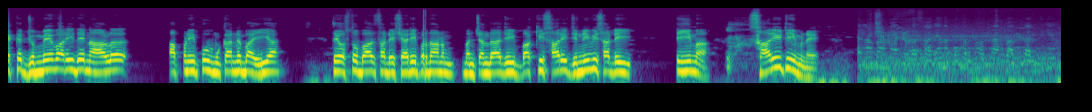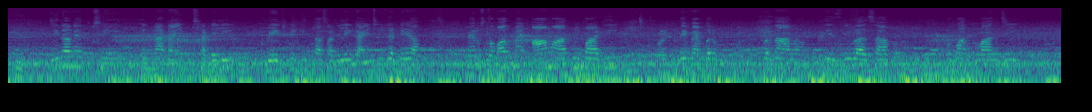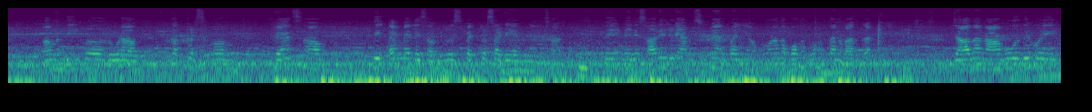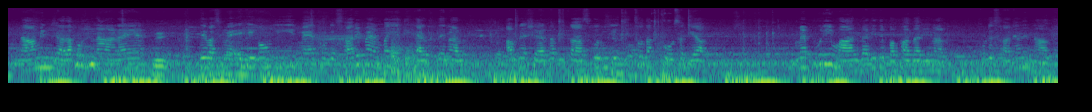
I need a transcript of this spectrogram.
ਇੱਕ ਜ਼ਿੰਮੇਵਾਰੀ ਦੇ ਨਾਲ ਆਪਣੀ ਭੂਮਿਕਾ ਨਿਭਾਈ ਆ ਤੇ ਉਸ ਤੋਂ ਬਾਅਦ ਸਾਡੇ ਸ਼ਹਿਰੀ ਪ੍ਰਧਾਨ ਮਨਚੰਦਾ ਜੀ, ਬਾਕੀ ਸਾਰੀ ਜਿੰਨੀ ਵੀ ਸਾਡੀ ਟੀਮ ਆ, ਸਾਰੀ ਟੀਮ ਨੇ ਪਹਿਲਾਂ ਤਾਂ ਮੈਂ ਤੁਹਾਡਾ ਸਾਰਿਆਂ ਦਾ ਬਹੁਤ ਬਹੁਤ ਧੰਨਵਾਦ ਕਰਦੀ ਹਾਂ ਜਿਨ੍ਹਾਂ ਨੇ ਤੁਸੀਂ ਇੰਨਾ ਟਾਈਮ ਸਾਡੇ ਲਈ ਵੇਟ ਵੀ ਕੀਤਾ ਸਾਡੇ ਲਈ ਟਾਈਮ ਵੀ ਕੱਢਿਆ। ਫਿਰ ਉਸ ਤੋਂ ਬਾਅਦ ਮੈਂ ਆਮ ਆਦਮੀ ਪਾਰਟੀ ਦੇ ਮੈਂਬਰ ਪ੍ਰਧਾਨ ਕੇਜਰੀਵਾਲ ਸਾਹਿਬ ਭਗਵੰਤ ਮਾਨ ਜੀ ਅਮਨਦੀਪ ਅਰੋੜਾ ਕੱਕੜ ਸਾਹਿਬ ਫੈਨ ਸਾਹਿਬ ਤੇ ਐਮਐਲਏ ਸਾਹਿਬ ਰਿਸਪੈਕਟਰ ਸਾਡੇ ਐਮਐਲਏ ਸਾਹਿਬ। ਤੇ ਮੇਰੇ ਸਾਰੇ ਜਿਹੜੇ ਐਮਸੀ ਭੈਣ ਭਾਈ ਆ ਉਹਨਾਂ ਦਾ ਬਹੁਤ ਬਹੁਤ ਧੰਨਵਾਦ ਕਰਦੀ ਹਾਂ। ਜ਼ਿਆਦਾ ਨਾ ਬੋਲਦੇ ਹੋਏ ਨਾ ਮੈਨੂੰ ਜ਼ਿਆਦਾ ਬੋਲਣਾ ਆਣਾ ਹੈ। ਤੇ ਬਸ ਮੈਂ ਇਹੀ ਕਹੂੰਗੀ ਕਿ ਮੈਂ ਤੁਹਾਡੇ ਸਾਰੇ ਭੈਣ ਭਾਈਆਂ ਦੀ ਹੈਲਪ ਦੇ ਨਾਲ ਦਾ ਵਿਕਾਸ ਕਰੂੰਗੀ, ਜਿੱਥੋਂ ਤੱਕ ਹੋ ਸਕਿਆ। ਮੈਂ ਪੂਰੀ ਇਮਾਨਦਾਰੀ ਤੇ ਵਫਾਦਾਰੀ ਨਾਲ ਤੁਹਾਡੇ ਸਾਰਿਆਂ ਦੇ ਨਾਲ।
